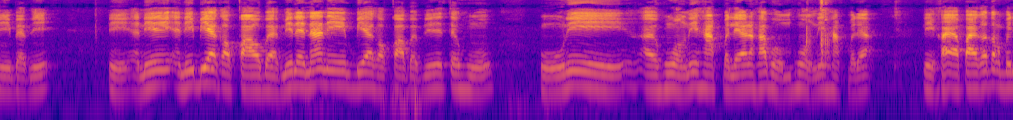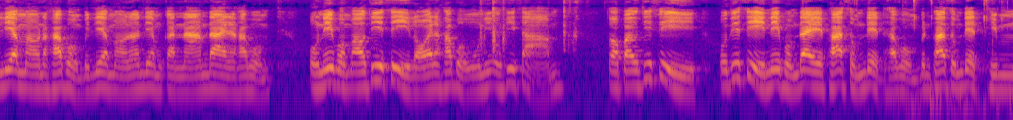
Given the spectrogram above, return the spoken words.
นี่แบบนี้ นี่ อันนี้อันนี้เบี้ยเก่าๆแบบนี้เลยนะนี่เบี้ยเก่าๆแบบนี้แต่หู หูนี่ไอห่วงนี่หักไปแล้วนะครับ ผมห่วงนี่หักไปแล้ว นี่ใครเอาไปก็ต้องไปเลี่ยมเอานะครับ ผมไปเลี่ยมเอานะเลี่ยมกันน้ำได้นะครับ ผมองค์นี้ผมเอาที่สี่ร้อยนะครับ ผมองค์นี้องค์ที่สามต่อไปองค์ที่สี่องค์ที่สี่นี่ผมได้พระสมเด็จครับ ผมเป็นพระสมเด็จพิมพ์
